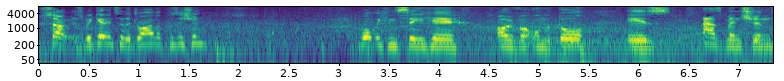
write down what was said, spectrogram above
So as we get into the driver position, what we can see here over on the door is, as mentioned,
